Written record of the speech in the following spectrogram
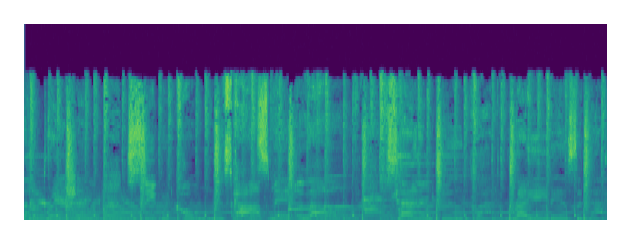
Celebration. Secret code is cosmic love. Slide into the vibe, right is the night.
